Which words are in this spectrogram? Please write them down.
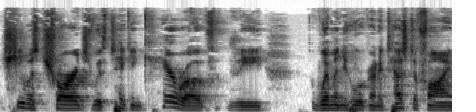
she was charged with taking care of the women who were going to testify,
